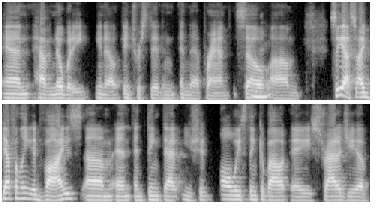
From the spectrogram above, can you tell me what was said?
and have nobody you know interested in, in that brand so mm-hmm. um so yes yeah, so i definitely advise um and and think that you should always think about a strategy of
